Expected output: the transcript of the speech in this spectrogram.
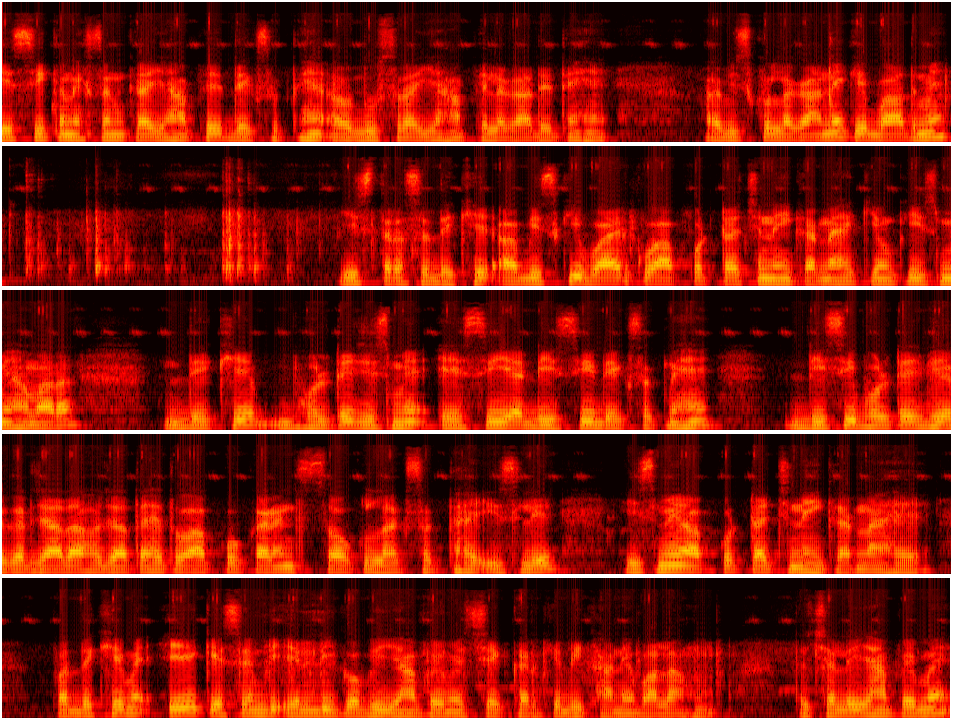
एसी कनेक्शन का यहाँ पे देख सकते हैं और दूसरा यहाँ पे लगा देते हैं। अब इसको लगाने के बाद में इस तरह से देखिए, अब इसकी वायर को आपको टच नहीं करना है क्योंकि इसमें हमारा, देखिए वोल्टेज इसमें एसी या डीसी देख सकते हैं। डीसी वोल्टेज भी अगर ज़्यादा हो जाता है तो आपको करंट शॉक लग सकता है, इसलिए इसमें आपको टच नहीं करना है। पर देखिए, मैं एक एस एम को भी यहाँ पे मैं चेक करके दिखाने वाला हूँ। तो चलिए यहाँ पे मैं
